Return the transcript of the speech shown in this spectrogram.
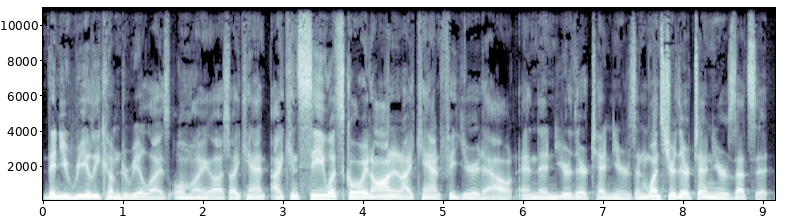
then you really come to realize, oh my gosh, I can't, I can see what's going on and I can't figure it out. And then you're there 10 years. And once you're there 10 years, that's it.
